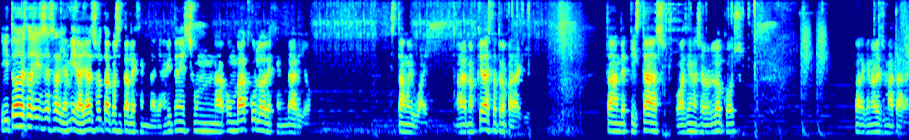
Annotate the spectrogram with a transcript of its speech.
Y todo esto sin desarrolla. Mira, ya he soltado cositas legendarias. Aquí tenéis una- un báculo legendario. Está muy guay. A ver, nos queda esta tropa de aquí. Estaban despistadas o haciéndose los locos. Para que no les mataran.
